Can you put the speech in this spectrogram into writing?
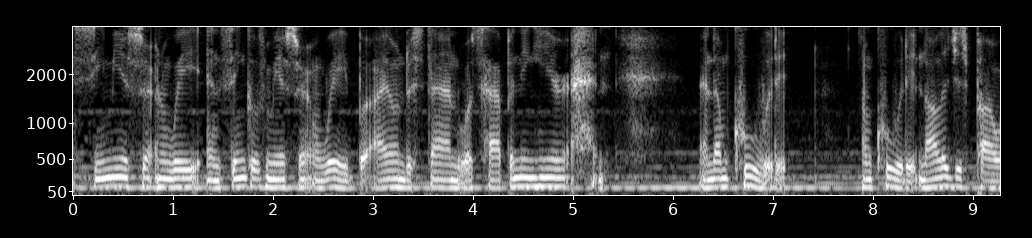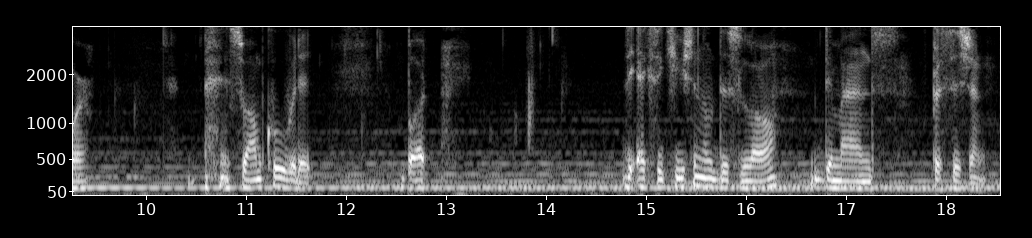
see me a certain way and think of me a certain way, but I understand what's happening here and and I'm cool with it. I'm cool with it. Knowledge is power. so I'm cool with it. But the execution of this law demands precision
